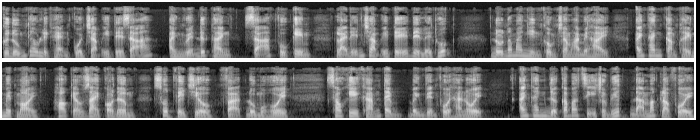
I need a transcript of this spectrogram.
Cứ đúng theo lịch hẹn của trạm y tế xã, anh Nguyễn Đức Thành, xã Phú Kim lại đến trạm y tế để lấy thuốc. Đầu năm 2022, anh Thanh cảm thấy mệt mỏi, ho kéo dài có đờm, sốt về chiều và đổ mồ hôi. Sau khi khám tại Bệnh viện Phổi Hà Nội, anh Thanh được các bác sĩ cho biết đã mắc lao phổi.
